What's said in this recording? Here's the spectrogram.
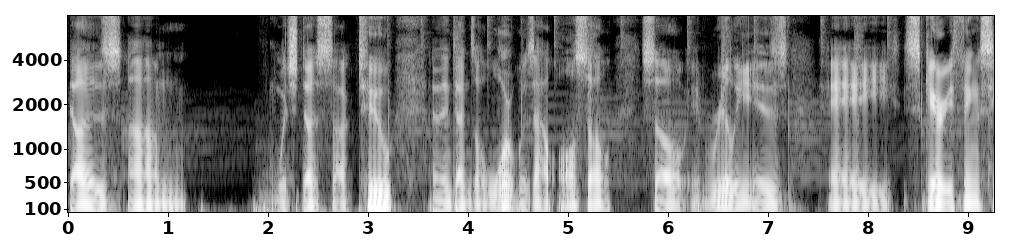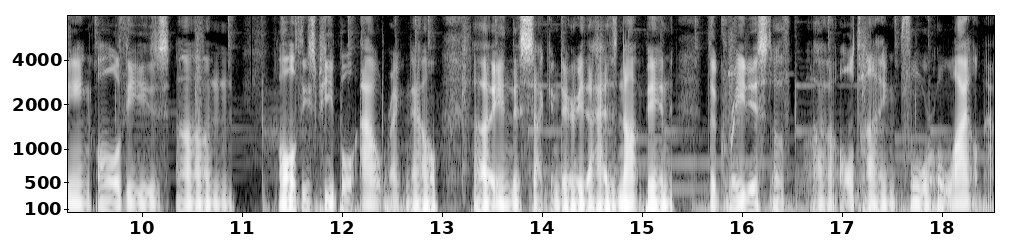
does um, which does suck too. And then Denzel Ward was out also, so it really is a scary thing seeing all these um, all these people out right now uh, in this secondary that has not been the greatest of uh, all time for a while now.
